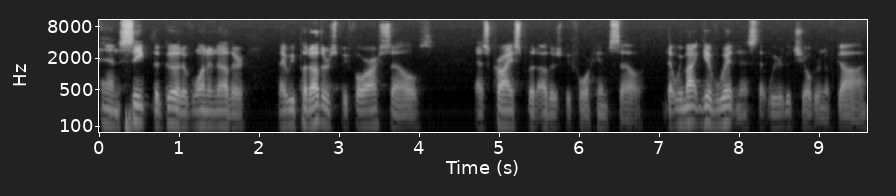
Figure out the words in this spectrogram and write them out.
and seek the good of one another. May we put others before ourselves as Christ put others before himself, that we might give witness that we are the children of God.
